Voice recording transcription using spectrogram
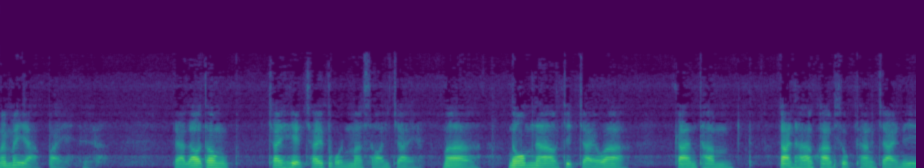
มันไม่อยากไป แต่เราต้อง ช้เหตุใช้ผลมาสอนใจ มาโน้มน้าวจิตใจว่าการทำการหาความสุขทางใจนี้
